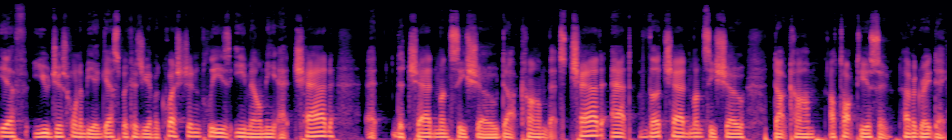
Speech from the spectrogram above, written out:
if you just want to be a guest because you have a question, please email me at chad at thechadmuncyshow.com. That's chad at thechadmuncyshow.com. I'll talk to you soon. Have a great day.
